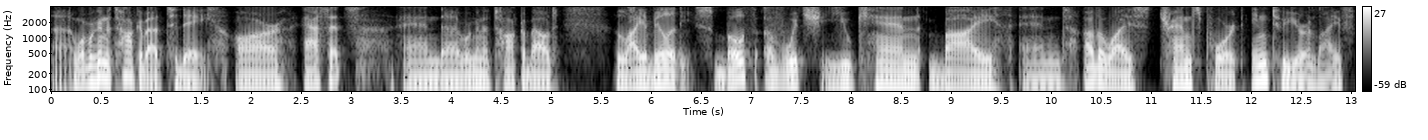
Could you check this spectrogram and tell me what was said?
uh, what we're going to talk about today are assets, and uh, we're going to talk about liabilities, both of which you can buy and otherwise transport into your life,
